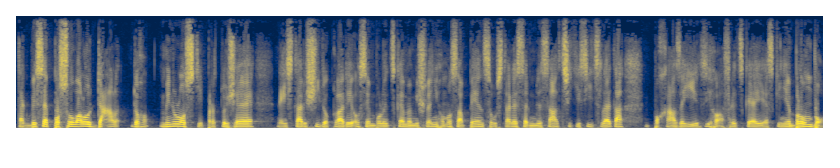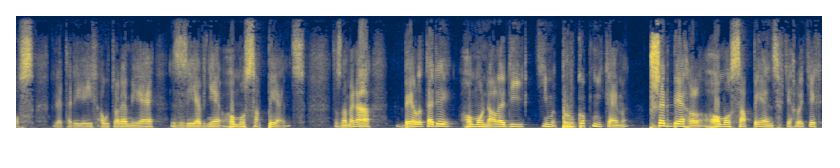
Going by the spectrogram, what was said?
tak by se posouvalo dál do minulosti, protože nejstarší doklady o symbolickém myšlení homo sapiens jsou staré 73 tisíc let a pocházejí z jeho africké jeskyně Blombos, kde tedy jejich autorem je zjevně homo sapiens. To znamená, byl tedy homo naledý tím průkopníkem předběhl homo sapiens v těchto těch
